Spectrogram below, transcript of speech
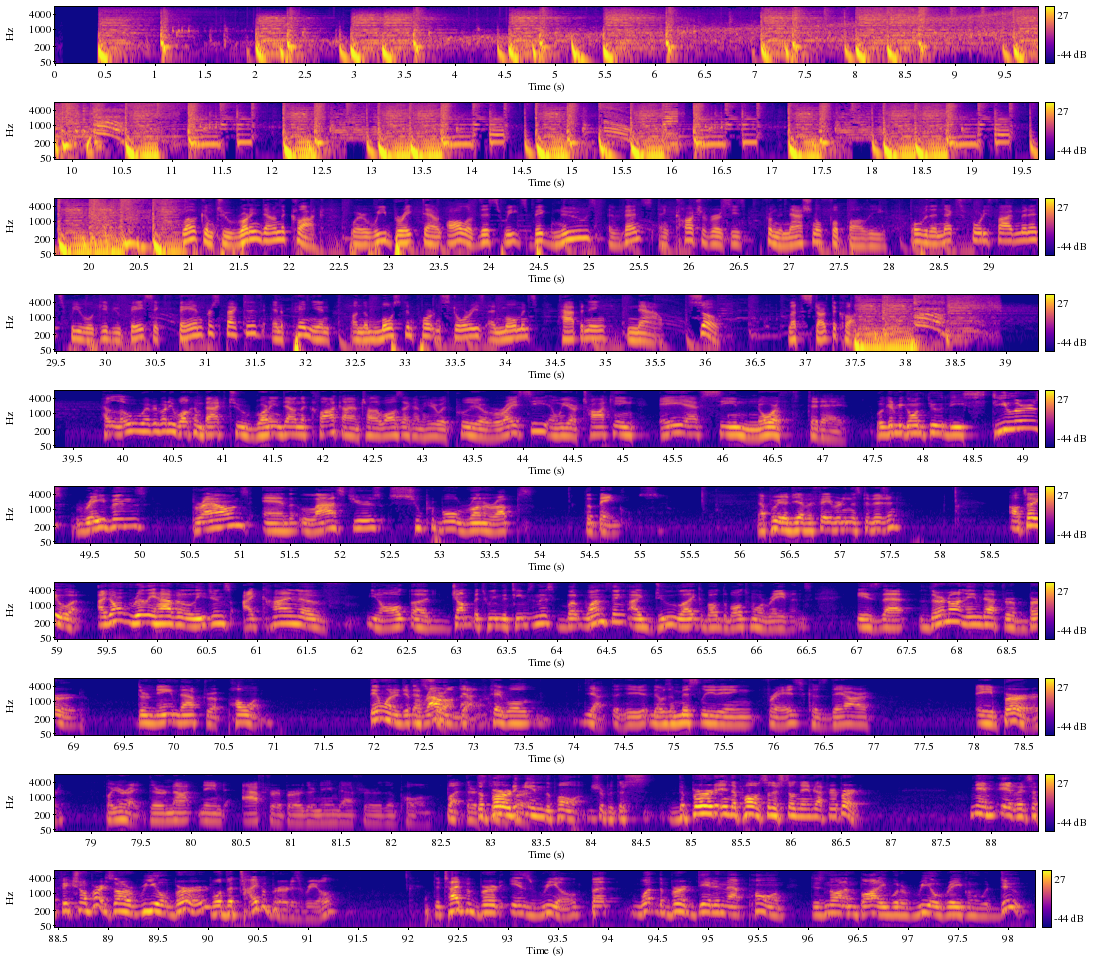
Welcome to Running Down the Clock, where we break down all of this week's big news, events, and controversies from the National Football League. Over the next 45 minutes, we will give you basic fan perspective and opinion on the most important stories and moments happening now. So, let's start the clock. Hello, everybody. Welcome back to Running Down the Clock. I am Tyler Walzak. I'm here with Poya Reisi, and we are talking AFC North today. We're going to be going through the Steelers, Ravens, Browns, and last year's Super Bowl runner ups, the Bengals. Now, Poya, do you have a favorite in this division? I'll tell you what, I don't really have an allegiance. I kind of, you know, I'll, uh, jump between the teams in this. But one thing I do like about the Baltimore Ravens is that they're not named after a bird, they're named after a poem. They went a different route true. on that yeah. one. Okay, well, yeah, the, he, there was a misleading phrase because they are a bird, but you're right. They're not named after a bird. They're named after the poem. But they're The a bird in the poem. sure, but there's the bird in the poem, so they're still named after a bird. Named, yeah, but it's a fictional bird. It's not a real bird. Well, the type of bird is real. The type of bird is real, but what the bird did in that poem does not embody what a real raven would do.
